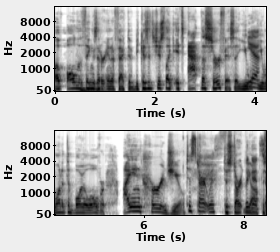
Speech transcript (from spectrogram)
of all the things that are ineffective because it's just like it's at the surface. You Yeah. you want it to boil over. I encourage you To start with to start the, The stuff.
